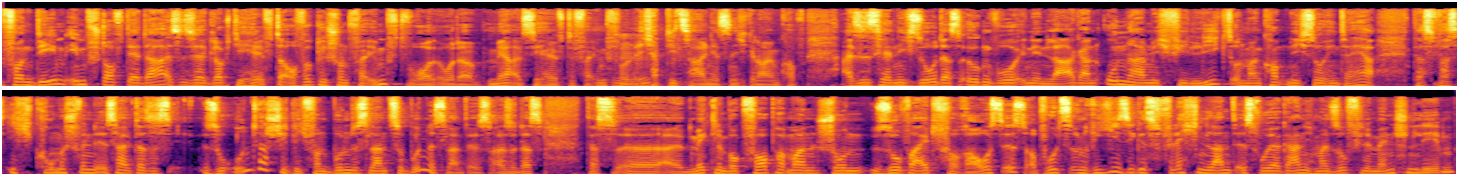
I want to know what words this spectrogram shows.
von dem Impfstoff, der da ist, ist ja, glaube ich, die Hälfte auch wirklich schon verimpft worden oder mehr als die Hälfte verimpft worden. Mhm. Ich habe die Zahlen jetzt nicht genau im Kopf. Also es ist ja nicht so, dass irgendwo in den Lagern unheimlich viel liegt und man kommt nicht so hinterher. Das, was ich komisch finde, ist halt, dass es so unterschiedlich von Bundesland zu Bundesland ist. Also dass, dass äh, Mecklenburg-Vorpommern schon so weit voraus ist, obwohl es so ein riesiges Flächenland ist, wo ja gar nicht mal so viele Menschen leben.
